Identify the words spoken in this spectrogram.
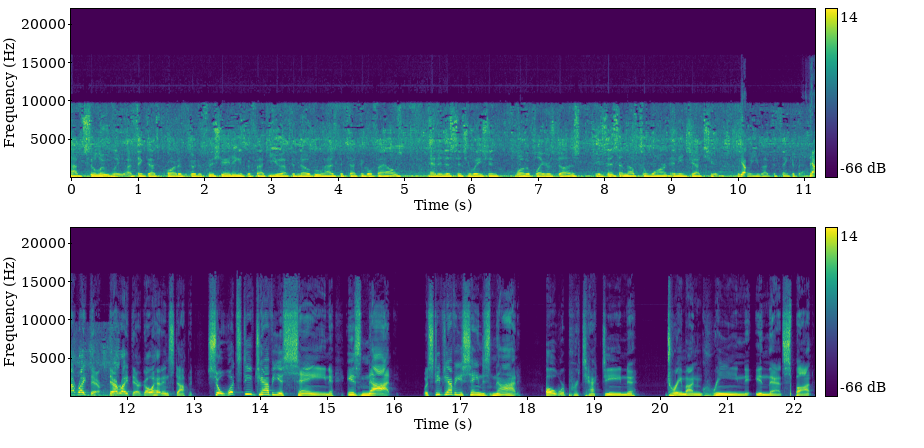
Absolutely. I think that's part of good officiating is the fact that you have to know who has the technical fouls. And in this situation, one of the players does. Is this enough to warrant an ejection? Is Yep. what you have to think about. That right there. That right there. Go ahead and stop it. So what Steve Javie is saying is not what Steve Javie is saying is not, oh, we're protecting Draymond Green in that spot.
